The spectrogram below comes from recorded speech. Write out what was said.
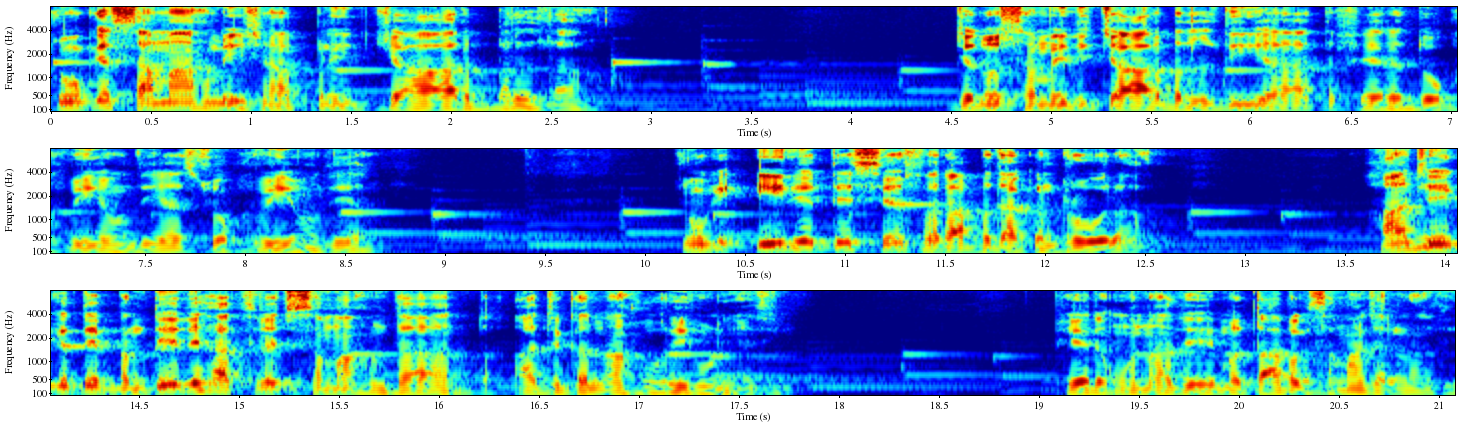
ਕਿਉਂਕਿ ਸਮਾਂ ਹਮੇਸ਼ਾ ਆਪਣੀ ਚਾਰ ਬਦਲਦਾ। ਜਦੋਂ ਸਮੇਂ ਦੀ ਚਾਲ ਬਦਲਦੀ ਆ ਤਾਂ ਫਿਰ ਦੁੱਖ ਵੀ ਆਉਂਦੇ ਆ, ਸੁੱਖ ਵੀ ਆਉਂਦੇ ਆ। ਕਿਉਂਕਿ ਇਹਦੇ ਤੇ ਸਿਰਫ ਰੱਬ ਦਾ ਕੰਟਰੋਲ ਆ। ਹਾਂ, ਜੇ ਕਿਤੇ ਬੰਦੇ ਦੇ ਹੱਥ ਵਿੱਚ ਸਮਾਂ ਹੁੰਦਾ, ਤਾਂ ਅੱਜ ਗੱਲਾਂ ਹੋਰ ਹੀ ਹੋਣੀਆਂ ਸੀ। ਫਿਰ ਉਹਨਾਂ ਦੇ ਮੁਤਾਬਕ ਸਮਾਂ ਚੱਲਣਾ ਸੀ।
